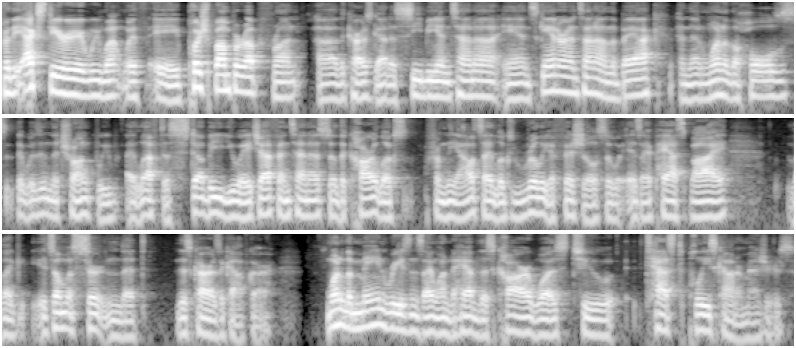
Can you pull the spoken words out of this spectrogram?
For the exterior, we went with a push bumper up front. Uh, the car's got a CB antenna and scanner antenna on the back, and then one of the holes that was in the trunk, we I left a stubby UHF antenna, so the car looks from the outside looks really official. So as I pass by, like it's almost certain that this car is a cop car. One of the main reasons I wanted to have this car was to test police countermeasures.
